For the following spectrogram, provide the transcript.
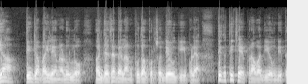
या तिच्या बायलेन हाडुल्लो जेजेबेलान पुजा करचो देवगी पळया तिका तिचे प्रवाद येवन दीत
